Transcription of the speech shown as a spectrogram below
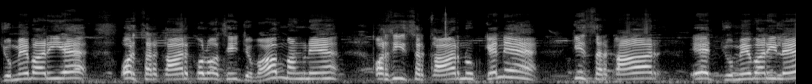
ਜ਼ਿੰਮੇਵਾਰੀ ਹੈ ਔਰ ਸਰਕਾਰ ਕੋਲੋਂ ਅਸੀਂ ਜਵਾਬ ਮੰਗਨੇ ਆ ਔਰ ਅਸੀਂ ਸਰਕਾਰ ਨੂੰ ਕਹਿੰਦੇ ਆ ਕਿ ਸਰਕਾਰ ਇਹ ਜ਼ਿੰਮੇਵਾਰੀ ਲੈ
